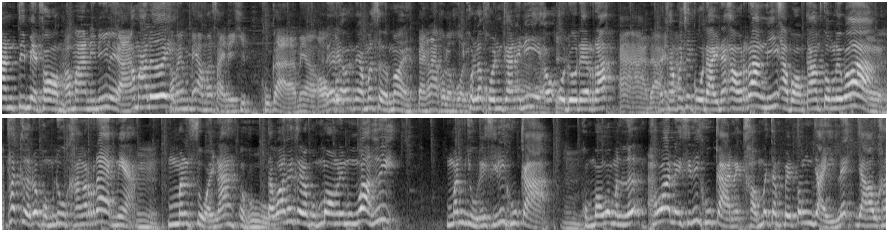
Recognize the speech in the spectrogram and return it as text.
อันติเมทฟอร์ม เอามาในนี้เลยเหรอะเอามาเลยเอาไม่ไม่เอามาใส่ในคลิปคูกะไม่เอาเอาเดี๋ยวเดี๋ยวเดี๋ยวมาเสริมหน่อย แปลงร่างคนละคน คนละคนกันอันนี้เอาโอโดเดระอ่าอ่าได้นะครับไม่ใช่โกไดนะเอาร่างนี้อะบอกตามตรงเลยว่า เออถ้าเกิดว่าผมดูครั้งแรกเนี่ย อืมมันสวยนะ โอ้โห แต่ว่าถ้าเกิดว่าผมมองในมุมว่าเฮ้ยมันอยู่ในซีรีส์คูกะอืมผมมองว่ามันเลอะ เพราะว่าในซีรีส์คูกะเนี่ยเขาไม่จำเป็นต้องใหญ่และยาวข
